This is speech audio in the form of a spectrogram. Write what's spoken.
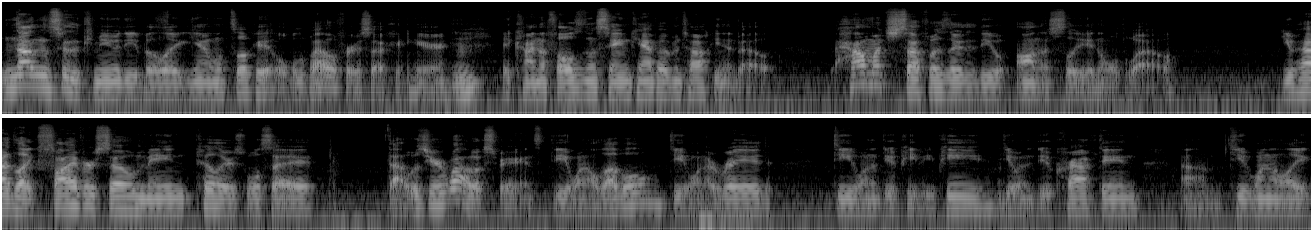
not necessarily the community, but like you know, let's look at old WoW for a second here. Mhm. It kind of falls in the same camp I've been talking about. How much stuff was there to do honestly in old WoW? You had like five or so main pillars, we'll say. That was your WoW experience. Do you want to level? Do you want to raid? Do you want to do PvP? Do you want to do crafting? Um, do you want to like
